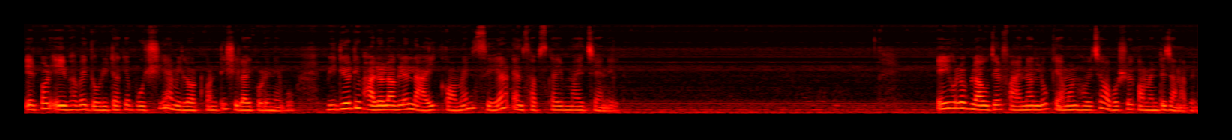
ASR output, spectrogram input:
এরপর এইভাবে দড়িটাকে বসিয়ে আমি লটকনটি সেলাই করে নেব। ভিডিওটি ভালো লাগলে like, comment, share and subscribe my channel. এই হলো ব্লাউজের ফাইনাল লুক। কেমন হয়েছে অবশ্যই কমেন্টে জানাবেন।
